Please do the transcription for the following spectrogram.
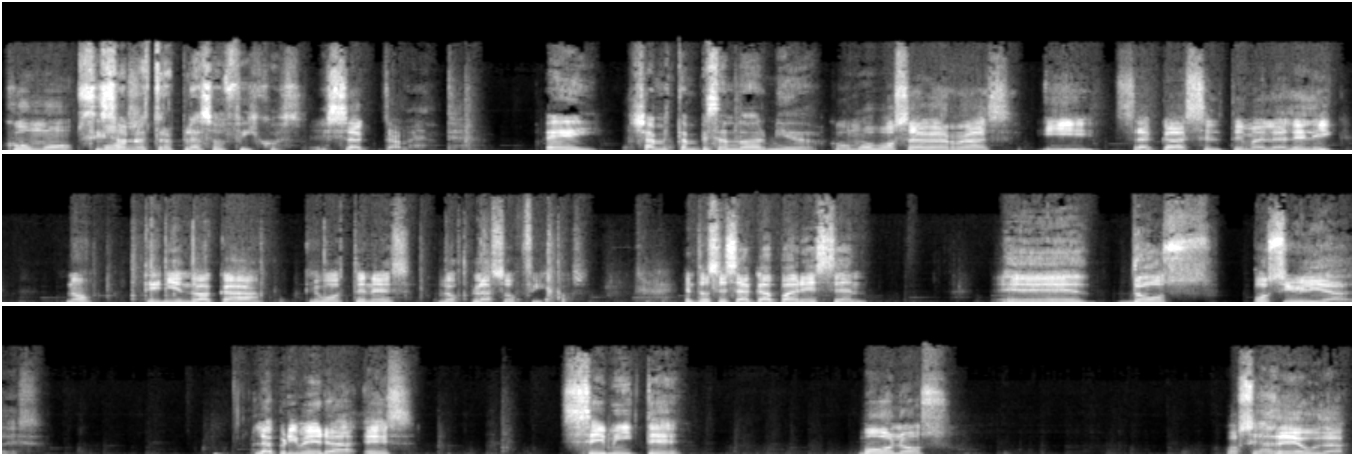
¿Cómo Si vos- son nuestros plazos fijos. Exactamente. Ey, ya me está empezando a dar miedo. ¿Cómo vos agarras y sacás el tema de las LELIC? ¿No? Teniendo acá que vos tenés los plazos fijos. Entonces acá aparecen eh, dos posibilidades. La primera es, se emite bonos, o sea, deuda,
